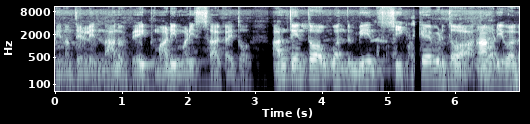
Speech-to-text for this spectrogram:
ಮೀನು ಅಂತೇಳಿ ನಾನು ವೆಯ್ಟ್ ಮಾಡಿ ಮಾಡಿ ಸಾಕಾಯಿತು. ಅಂತಿಂತೂ ಒಂದು ಮೀನ್ ಸಿಕ್ಕೇ ಬಿಡ್ತು. ನೋಡಿ ಇವಾಗ.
